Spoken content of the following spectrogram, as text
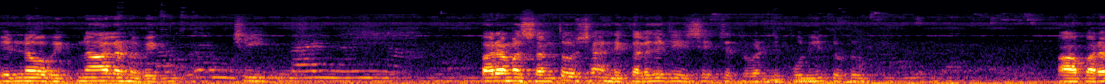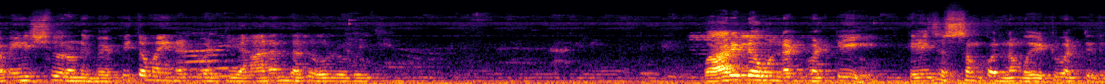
ఎన్నో విఘ్నాలను వెచ్చి పరమ సంతోషాన్ని కలగజేసేటటువంటి పునీతుడు. ఆ పరమేశ్వరుని మెప్పితమైనటువంటి ఆనందలోలుడు. వారిలో ఉన్నటువంటి తేజస్సంపన్నము ఎటువంటిది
